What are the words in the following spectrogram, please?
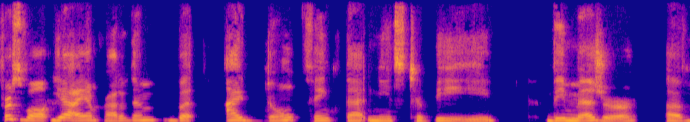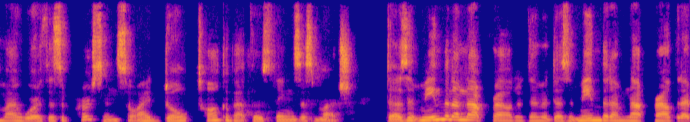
first of all, yeah, I am proud of them, but I don't think that needs to be the measure of my worth as a person. So I don't talk about those things as much. Doesn't mean that I'm not proud of them. It doesn't mean that I'm not proud that I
